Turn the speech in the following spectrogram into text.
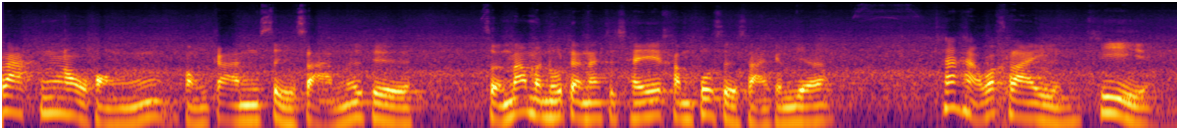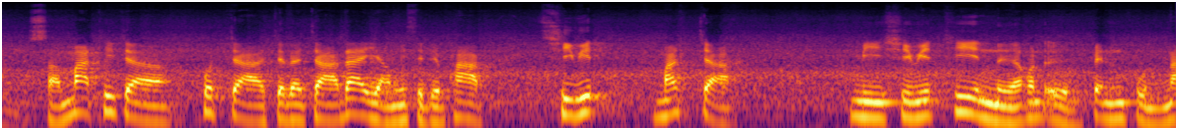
รากเหง้าของของการสื่อสารก็คือ ส่วนมากมนุษย์นะจะใช้คำพูดสื่อสารกันเยอะ ถ้าหากว่าใครที่สามารถที่จะพูดจาเจรจาได้อย่างมีประสิทธิภาพ ชีวิตมักจะมีชีวิตที่เหนือคนอื่น เป็นผู้นน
